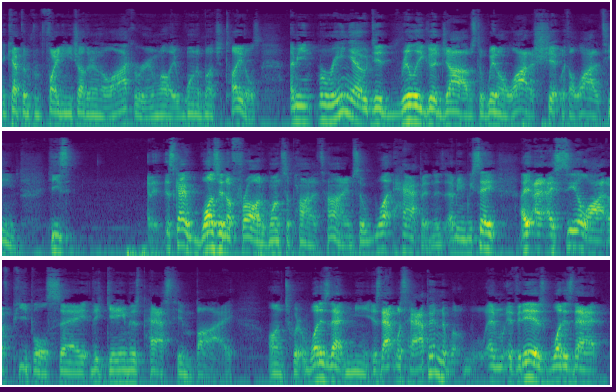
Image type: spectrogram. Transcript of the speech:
and kept them from fighting each other in the locker room while they won a bunch of titles. I mean, Mourinho did really good jobs to win a lot of shit with a lot of teams. He's I mean, this guy wasn't a fraud once upon a time. So what happened? I mean, we say I, I, see a lot of people say the game has passed him by on Twitter. What does that mean? Is that what's happened? And if it is, what does that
